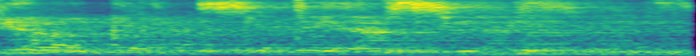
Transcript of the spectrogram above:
Intelligence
